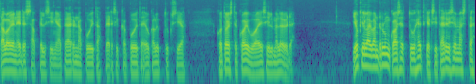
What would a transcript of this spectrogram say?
Talojen edessä appelsiinia päärynäpuita, persikkapuita, eukalyptuksia. Kotoista koivua ei silmä löydä. Jokilaivan runko asettuu hetkeksi tärisemästä,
